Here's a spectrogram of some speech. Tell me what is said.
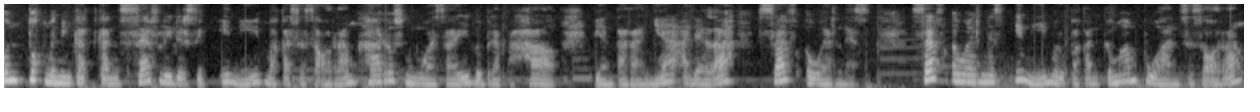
Untuk meningkatkan self leadership ini, maka seseorang harus menguasai beberapa hal. Di antaranya adalah self awareness. Self awareness ini merupakan kemampuan seseorang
